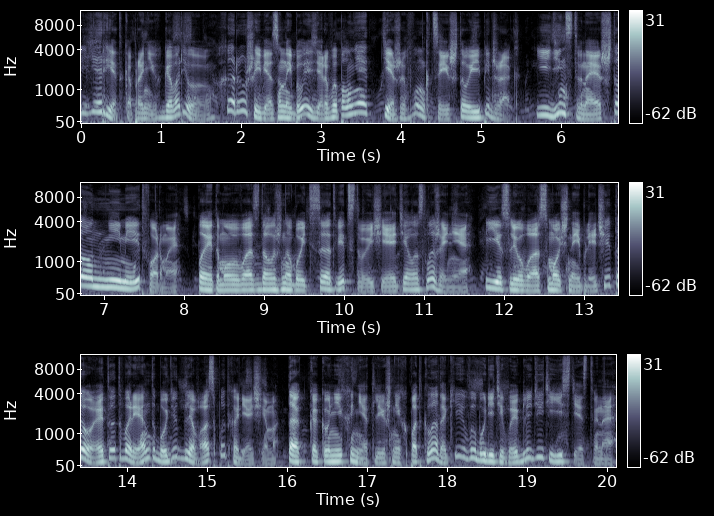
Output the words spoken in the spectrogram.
Я редко про них говорю. Хороший вязаный блейзер выполняет те же функции, что и пиджак. Единственное, что он не имеет формы. Поэтому у вас должно быть соответствующее телосложение. Если у вас мощные плечи, то этот вариант будет для вас подходящим, так как у них нет лишних подкладок и вы будете выглядеть естественно.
